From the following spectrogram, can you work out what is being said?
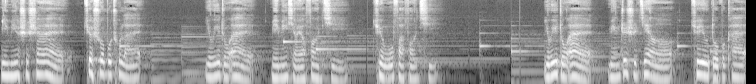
明明是深爱，却说不出来；有一种爱，明明想要放弃，却无法放弃；有一种爱。明知是煎熬，却又躲不开。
